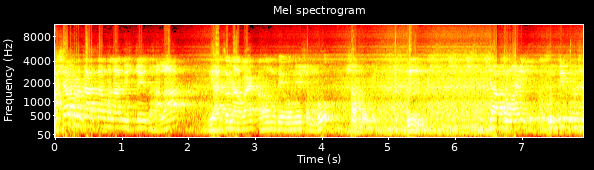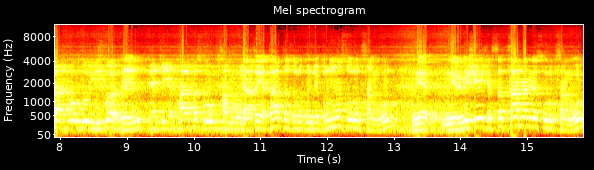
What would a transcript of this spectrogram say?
अशा प्रकारचा मला निश्चय झाला. याच नाव आहे अहम देवनी शंभू शांभू त्याप्रमाणे प्रकृती पुरुषात्मक जो ईश्वर. त्याचे यथार्थ स्वरूप सांगून त्याचं यथार्थ स्वरूप म्हणजे ब्रह्मस्वरूप सांगून निर्विशेष सत्सामान्य स्वरूप सांगून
